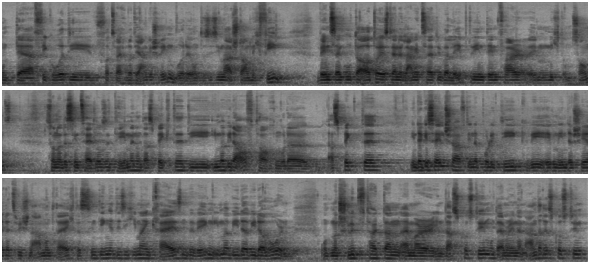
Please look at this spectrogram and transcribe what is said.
und der Figur, die vor 200 Jahren geschrieben wurde. Und das ist immer erstaunlich viel. Wenn es ein guter Autor ist, der eine lange Zeit überlebt, wie in dem Fall eben nicht umsonst, sondern das sind zeitlose Themen und Aspekte, die immer wieder auftauchen oder Aspekte in der Gesellschaft, in der Politik, wie eben in der Schere zwischen Arm und Reich. Das sind Dinge, die sich immer in Kreisen bewegen, immer wieder wiederholen. Und man schlüpft halt dann einmal in das Kostüm und einmal in ein anderes Kostüm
